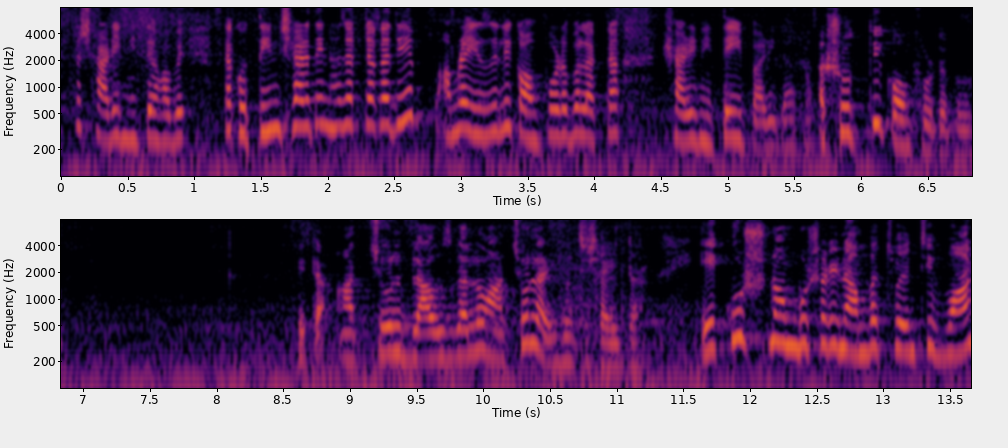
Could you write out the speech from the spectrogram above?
একটা শাড়ি নিতে হবে। দেখো তিন সাড়ে তিন হাজার টাকা দিয়ে আমরা ইজিলি কমফোর্টেবল একটা শাড়ি নিতেই পারি দেখো। আর সত্যি কমফোর্টেবল এটা আঁচল ব্লাউজ গেল আঁচল আর এই হচ্ছে শাড়িটা। একুশ নম্বর শাড়ি নাম্বার টোয়েন্টি ওয়ান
